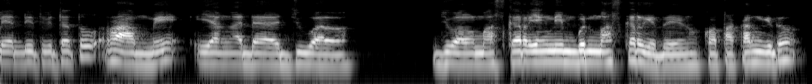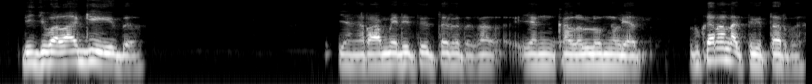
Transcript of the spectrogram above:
lihat di Twitter tuh rame yang ada jual jual masker, yang nimbun masker gitu, yang kotakan gitu, dijual lagi gitu. Yang rame di Twitter itu, yang kalau lu ngelihat, lu kan anak Twitter tuh.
